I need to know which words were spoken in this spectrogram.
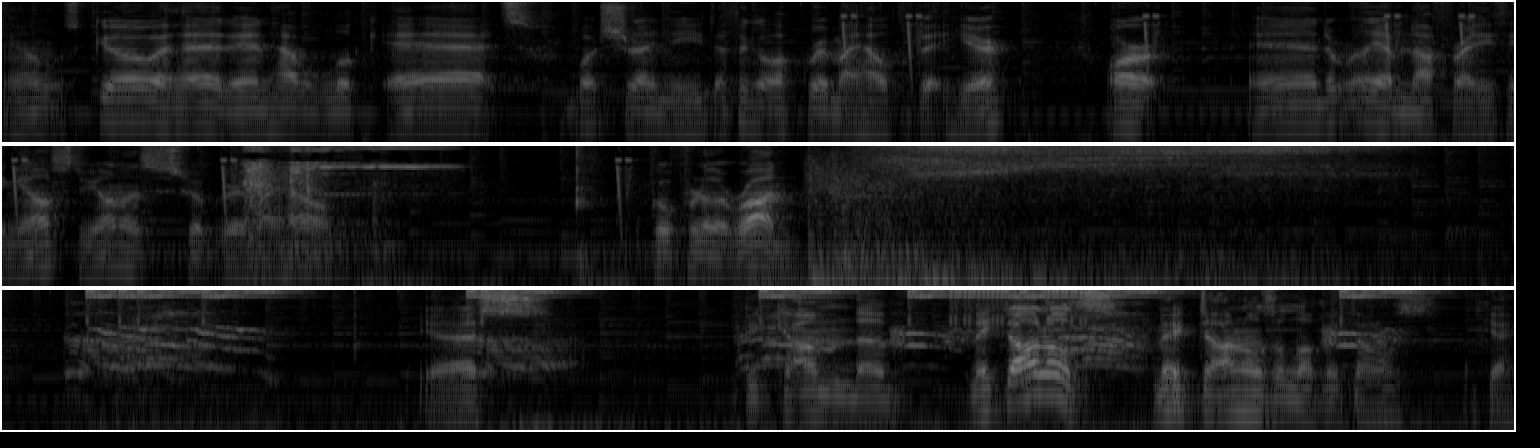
Let's go ahead and have a look at what should I need. I think I'll upgrade my health a bit here. Or, and I don't really have enough for anything else, to be honest. Just upgrade my health. Go for another run. Yes. Become the McDonald's. McDonald's. I love McDonald's. Okay.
